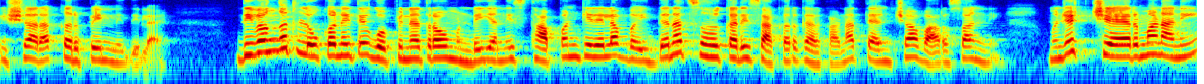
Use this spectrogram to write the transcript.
इशारा करपेंनी दिलाय. दिवंगत लोकनेते गोपीनाथराव मुंडे यांनी स्थापन केलेला वैद्यनाथ सहकारी साखर कारखाना त्यांच्या वारसांनी म्हणजे चेअरमन आणि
